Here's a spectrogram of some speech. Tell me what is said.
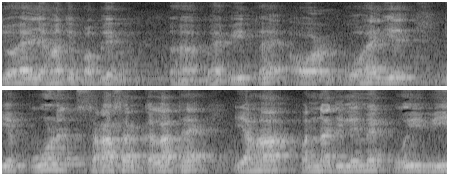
जो है यहाँ के पब्लिक भयभीत है और वो है ये ये पूर्ण सरासर गलत है। यहाँ पन्ना ज़िले में कोई भी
